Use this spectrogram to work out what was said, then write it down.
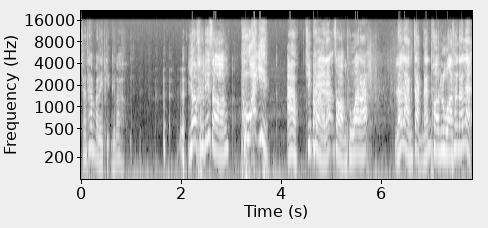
ฉันทำอะไรผิดหรือเปล่า โยกครั้งที่สองพัวอีก อ้าว ชิบหายละสองพัวละ แล้วหลังจากนั้นพอรัวเท่านั้นแหละ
